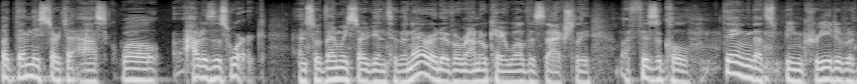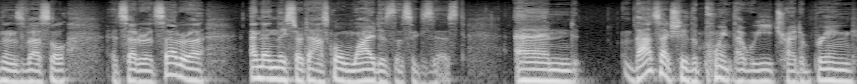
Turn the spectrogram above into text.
But then they start to ask, well, how does this work? And so then we start getting into the narrative around, okay, well, this is actually a physical thing that's being created within this vessel, et cetera, et cetera. And then they start to ask, well, why does this exist? And that's actually the point that we try to bring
